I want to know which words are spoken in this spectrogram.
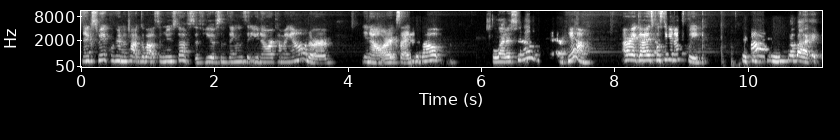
next week. We're going to talk about some new stuff. So if you have some things that you know are coming out or you know are excited about, let us know. Yeah. All right, guys. We'll see you next week. Bye bye.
